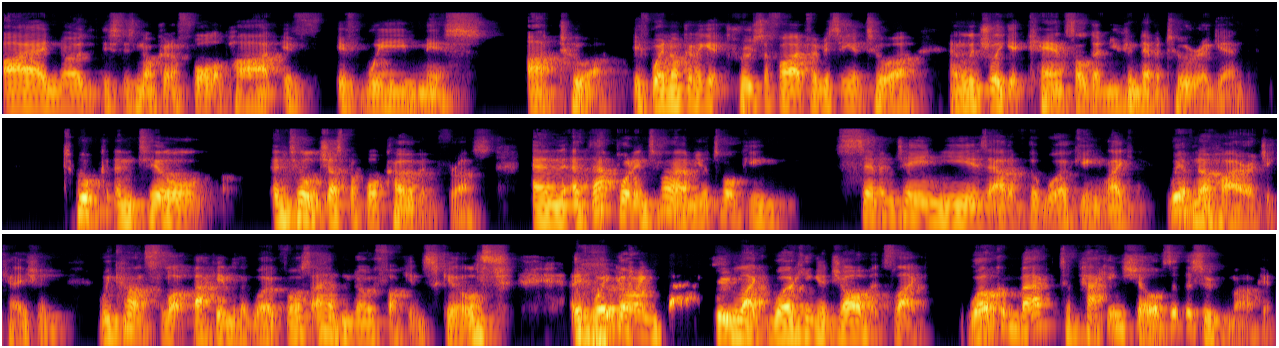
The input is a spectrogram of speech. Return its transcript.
I know that this is not going to fall apart if if we miss our tour. If we're not going to get crucified for missing a tour and literally get cancelled and you can never tour again. Took until until just before COVID for us. And at that point in time, you're talking 17 years out of the working, like we have no higher education we can't slot back into the workforce. I have no fucking skills. if we're going back to like working a job, it's like, welcome back to packing shelves at the supermarket.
